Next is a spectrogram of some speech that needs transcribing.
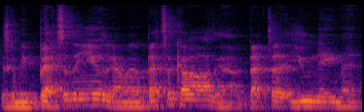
is going to be better than you. They're going to have a better car. They're going to have better, you name it.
